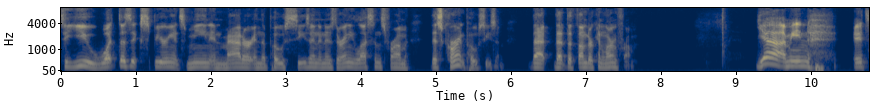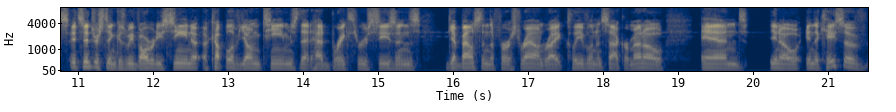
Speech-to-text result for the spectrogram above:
To you, what does experience mean and matter in the postseason? And is there any lessons from this current postseason that that the Thunder can learn from? Yeah, I mean, it's it's interesting because we've already seen a, a, couple of young teams that had breakthrough seasons get bounced in the first round, right? Cleveland and Sacramento, and you know, in the case of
